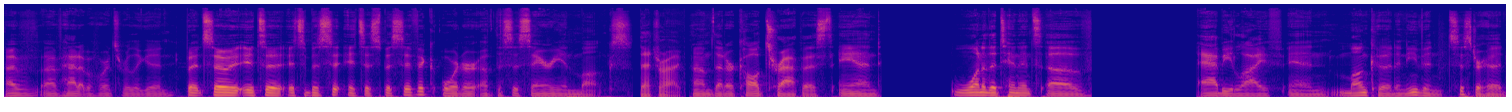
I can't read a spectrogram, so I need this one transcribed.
I've I've had it before. It's really good. But so it's a it's a it's a specific order of the Cistercian monks That's right. um, that are called Trappist, and one of the tenets of abbey life and monkhood and even sisterhood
